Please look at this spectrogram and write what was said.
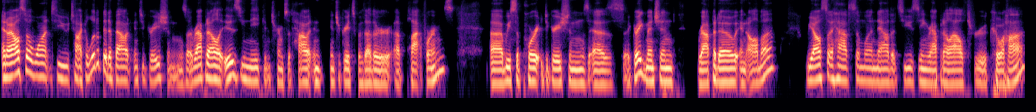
And I also want to talk a little bit about integrations. Uh, Rapid ILL is unique in terms of how it in integrates with other uh, platforms. Uh, we support integrations, as Greg mentioned, Rapido and Alma. We also have someone now that's using Rapid ILL through Koha.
